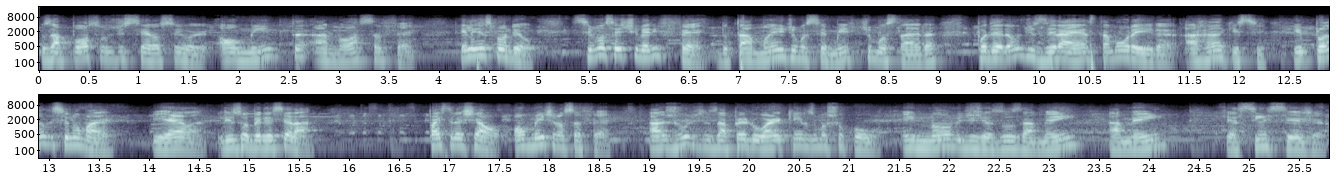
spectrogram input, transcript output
Os apóstolos disseram ao Senhor: Aumenta a nossa fé. Ele respondeu: Se vocês tiverem fé do tamanho de uma semente de mostarda, poderão dizer a esta moreira: Arranque-se e plante-se no mar, e ela lhes obedecerá. Pai Celestial, aumente nossa fé. Ajude-nos a perdoar quem nos machucou. Em nome de Jesus, amém, amém. Que assim seja.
